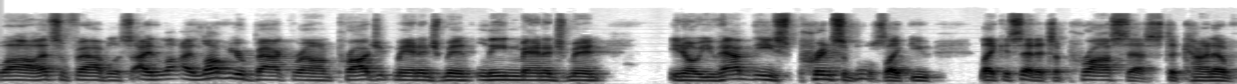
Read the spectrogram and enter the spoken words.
Wow, that's a fabulous. I, I love your background, project management, lean management. You know, you have these principles, like you, like I said, it's a process to kind of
